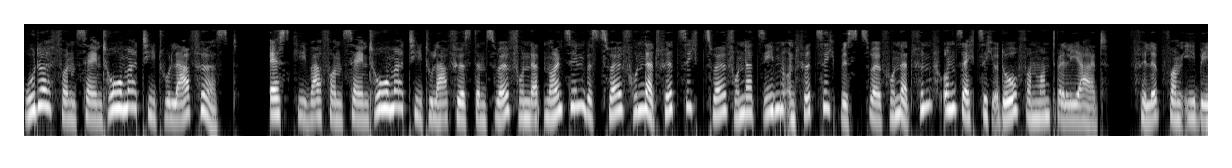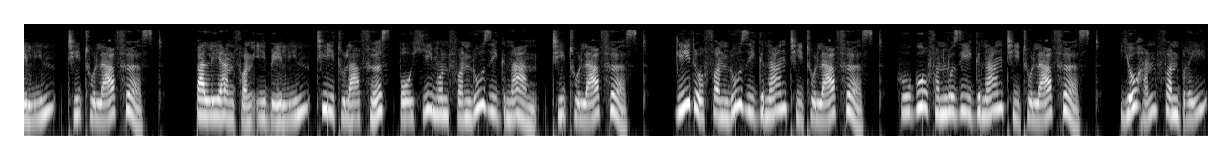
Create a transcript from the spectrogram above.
Rudolf von St. Thomas Titularfürst, Eski war von St. Thomas Titularfürsten 1219 bis 1240, 1247 bis 1265 Odo von Montbelliard, Philipp von Ibelin, Titularfürst, Balian von Ibelin, Titularfürst Bohemund von Lusignan, Titularfürst, Guido von Lusignan Titularfürst, Hugo von Lusignan Titularfürst, Johann von Brie,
